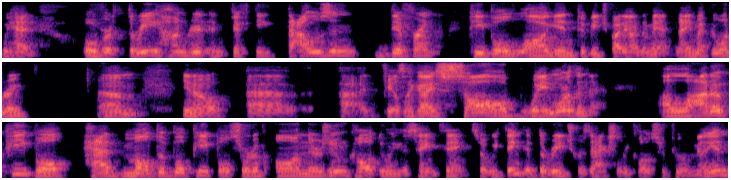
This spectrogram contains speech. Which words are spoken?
We had over 350,000 different people log into Beachbody On Demand. Now you might be wondering, um, you know, uh, uh, it feels like I saw way more than that. A lot of people had multiple people sort of on their Zoom call doing the same thing. So we think that the reach was actually closer to a million,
